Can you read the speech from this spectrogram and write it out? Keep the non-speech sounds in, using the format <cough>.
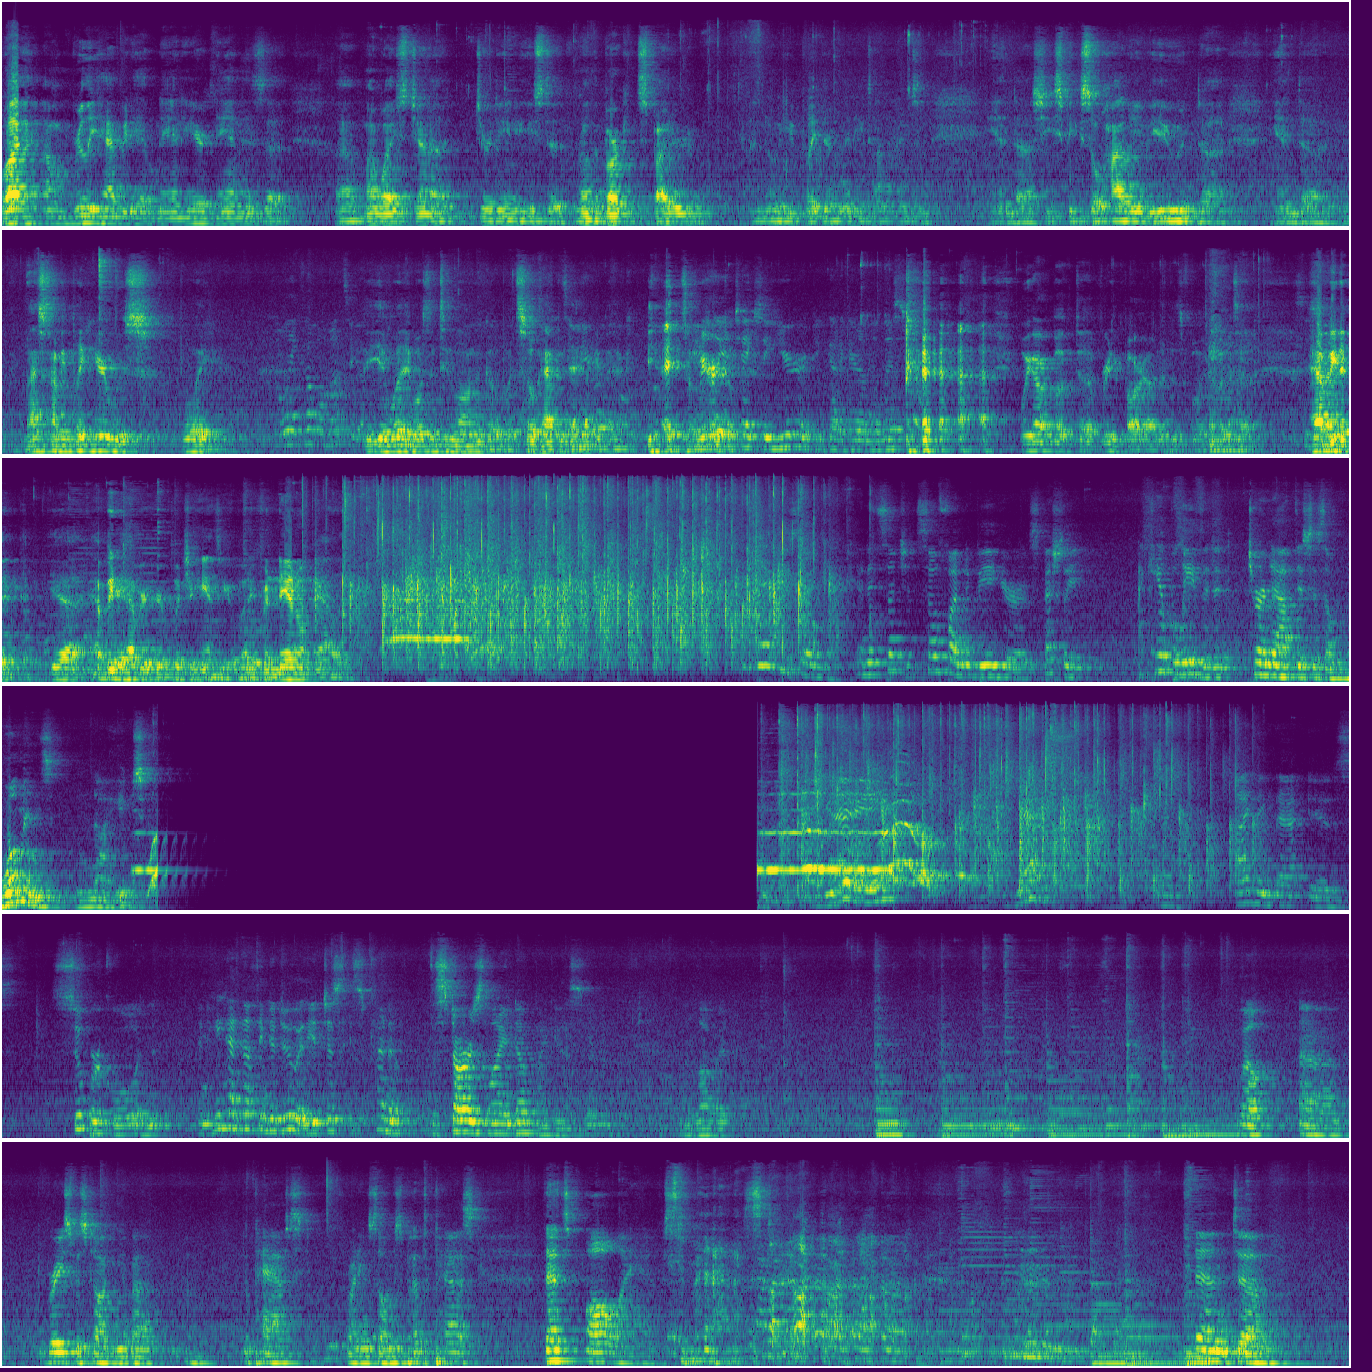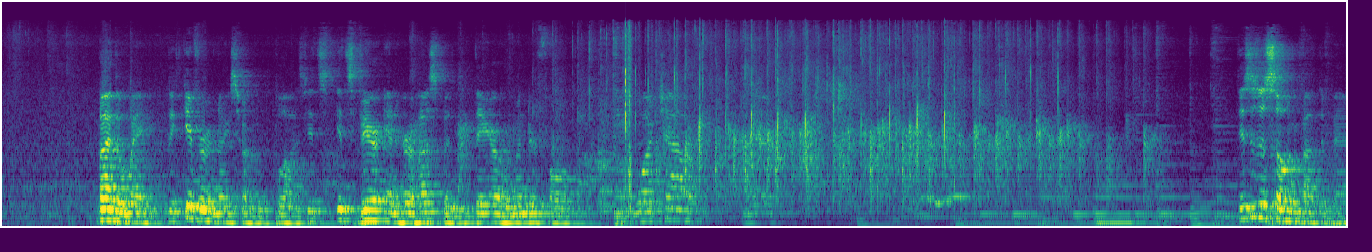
Well, I- I'm really happy to have Nan here. Nan is, uh, uh, my wife's Jenna who used to run the Barking Spider. I know you played there many times, and, and uh, she speaks so highly of you. And, uh, and uh, last time you played here was, boy, Only a couple months ago. it, wa- it wasn't too long ago, but so happy to have you back. <laughs> Yeah, it's a Usually it takes a year if you've got to get on the list. <laughs> we are booked uh, pretty far out at this point, but uh, happy to, yeah, happy to have her here. Put your hands together, buddy, for Nan O'Malley. Thank you so much. And it's such, it's so fun to be here, especially, I can't believe that it turned out this is a woman's night. Yay! Yes. I think that is super cool, and, and he had nothing to do with it. It just, it's kind of, the stars lined up, I guess. I love it. Grace was talking about uh, the past, writing songs about the past. That's all I have is the past. <laughs> and uh, by the way, they give her a nice round of applause. It's it's very and her husband. They are wonderful. Watch out. This is a song about the past.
